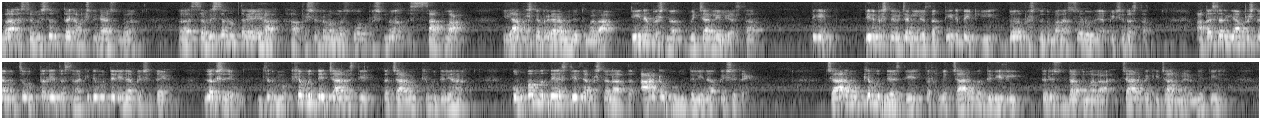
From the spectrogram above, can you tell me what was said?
बघा सविस्तर उत्तर हा प्रश्न काय असतो बघा? सविस्तर उत्तरे लिहा. हा प्रश्न क्रमांक असतो प्रश्न सातवा. या प्रश्न प्रकारामध्ये तुम्हाला तीन प्रश्न विचारलेले असतात. ठीक आहे? तीन प्रश्न विचारलेले असतात. तीनपैकी दोन प्रश्न तुम्हाला सोडवणे अपेक्षित असतात. आता सर या प्रश्नाचं उत्तर लिहित असताना किती मुद्दे लिहिणे अपेक्षित आहे? लक्ष देऊ जर मुख्य मुद्दे चार असतील तर चार मुख्य मुद्दे लिहा. उपमुद्दे असतील त्या प्रश्नाला तर आठ उपमुद्दे लिहिणं अपेक्षित आहे. चार मुख्य मुद्दे असतील तर तुम्ही चार मुद्दे लिहिली तरी सुद्धा तुम्हाला चारपैकी चार मिळ- मिळतील.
